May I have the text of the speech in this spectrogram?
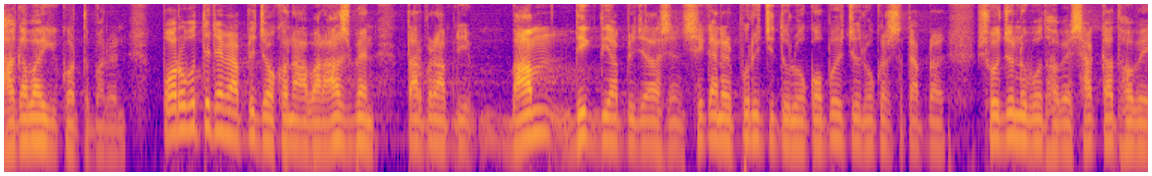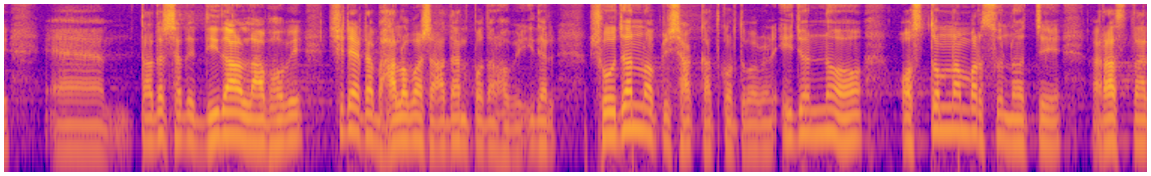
ভাগাভাগি করতে পারবেন। পরবর্তী টাইমে আপনি যখন আবার আসবেন, তারপর আপনি বাম দিক দিয়ে আপনি যে আসেন সেখানের পরিচিত লোক, অপরিচিত লোকের সাথে আপনার সৌজন্যবোধ হবে, সাক্ষাৎ হবে তাদের সাথে দিদার লাভ হবে, সেটা একটা ভালোবাসা আদান প্রদান হবে ঈদের সৌজন্য আপনি সাক্ষাৎ করতে পারবেন। এই জন্য অষ্টম নাম্বার শূন্য হচ্ছে রাস্তার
